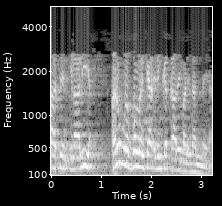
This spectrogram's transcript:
qaateen ilaaliya aniguna ballankaan idinka qaaday baan ilaalinaya.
